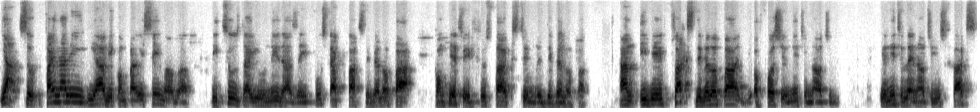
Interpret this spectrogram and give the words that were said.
yeah, so finally, we have a comparison of uh, the tools that you need as a full stack Flask developer compared to a full stack Streamlit developer. And if you're a Flask developer, of course, you need to know to you need to learn how to use Flask.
